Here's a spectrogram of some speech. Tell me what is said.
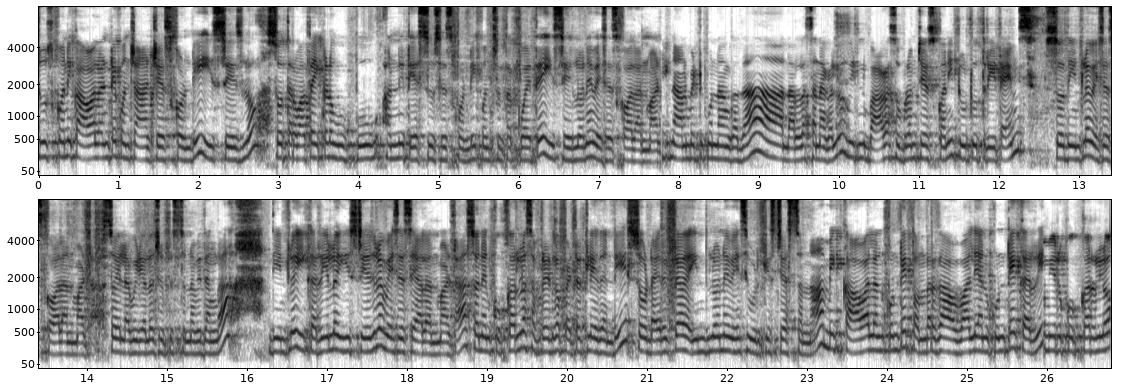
చూసుకొని కావాలంటే కొంచెం యాడ్ చేసుకోండి ఈ స్టేజ్లో సో తర్వాత ఇక్కడ ఉప్పు అన్ని టేస్ట్ చూసేసుకోండి. కొంచెం తక్కువ అయితే ఈ స్టేజ్లోనే వేసేసుకోవాలన్నమాట. నానబెట్టుకున్నాం కదా నల్ల శనగలు వీటిని బాగా శుభ్రం చేసుకొని two to three times. So దీంట్లో వేసేసుకోవాలన్నమాట. సో ఇలా వీడియోలో చూపిస్తున్న విధంగా దీంట్లో ఈ కర్రీలో ఈ స్టేజ్లో వేసేసేయాలన్నమాట. సో నేను కుక్కర్లో సపరేట్గా పెట్టట్లేదండి. సో డైరెక్ట్గా ఇందులోనే వేసి ఉడికిచ్చేస్తున్నా మీకు కావాలనుకుంటే తొందరగా అవ్వాలి అనుకుంటే కర్రీ. మీరు కుక్కర్లో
